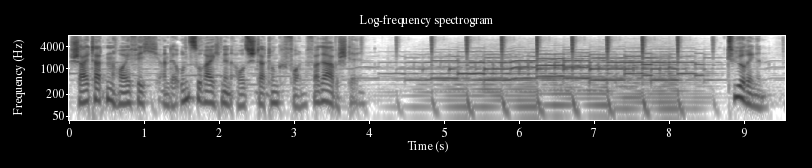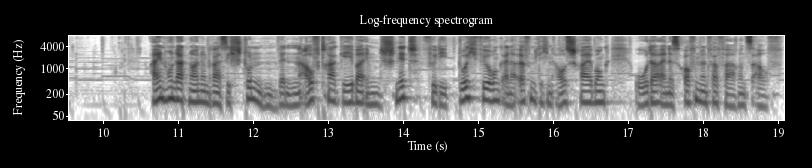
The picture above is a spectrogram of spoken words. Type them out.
scheiterten häufig an der unzureichenden Ausstattung von Vergabestellen. Thüringen. 139 Stunden wenden Auftraggeber im Schnitt für die Durchführung einer öffentlichen Ausschreibung oder eines offenen Verfahrens auf.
